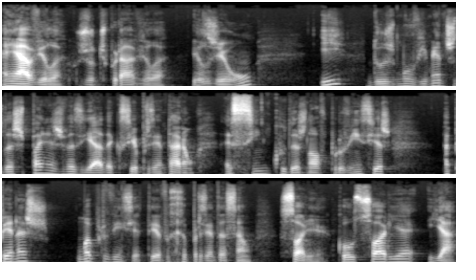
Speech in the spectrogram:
Em Ávila, Juntos por Ávila, elegeu um, e dos movimentos da Espanha esvaziada que se apresentaram a cinco das nove províncias, apenas uma província teve representação, Sória, com o Sória IA.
